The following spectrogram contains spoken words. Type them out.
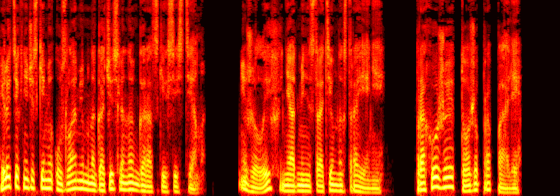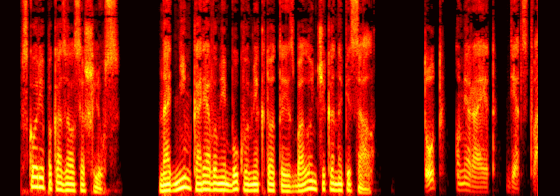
или техническими узлами многочисленных городских систем. Ни жилых, ни административных строений. Прохожие тоже пропали. Вскоре показался шлюз. Над ним корявыми буквами кто-то из баллончика написал «Тут умирает детство».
